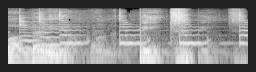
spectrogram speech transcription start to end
Millennial Beats.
